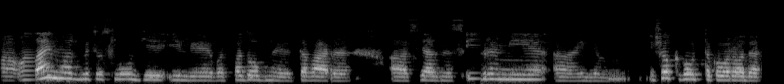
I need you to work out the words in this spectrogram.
онлайн, может быть, услуги или вот подобные товары, связанные с играми или еще какого-то такого рода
